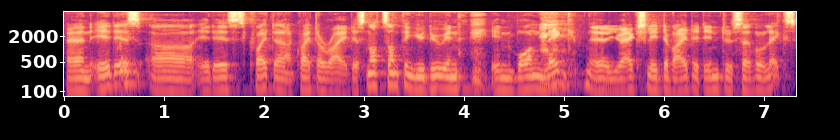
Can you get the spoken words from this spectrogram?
and it is uh, it is quite a quite a ride. It's not something you do in in one leg. Uh, you actually divide it into several legs,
